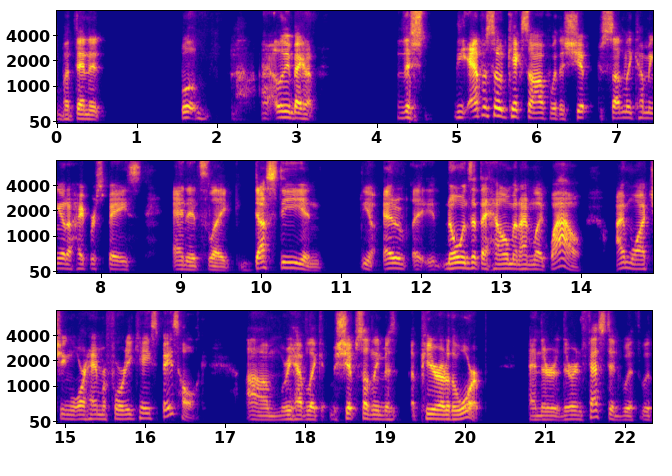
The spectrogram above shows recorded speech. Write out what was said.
but then it well, let me back it up. This the episode kicks off with a ship suddenly coming out of hyperspace and it's like dusty and you know no one's at the helm and i'm like wow i'm watching warhammer 40k space hulk um where you have like ships suddenly mis- appear out of the warp and they're they're infested with with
